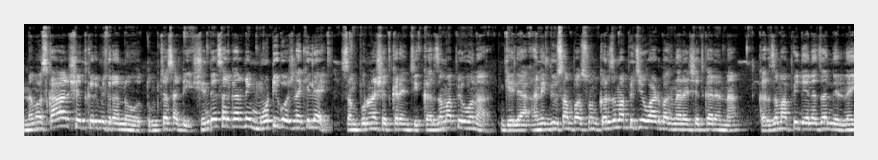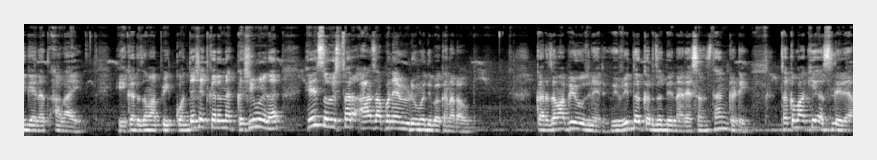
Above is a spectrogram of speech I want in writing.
नमस्कार शेतकरी मित्रांनो तुमच्यासाठी शिंदे सरकारने मोठी घोषणा केली आहे. संपूर्ण शेतकऱ्यांची कर्जमाफी होणार. गेल्या अनेक दिवसांपासून कर्जमाफीची वाट बघणाऱ्या शेतकऱ्यांना कर्जमाफी देण्याचा निर्णय घेण्यात आला आहे. ही कर्जमाफी कोणत्या शेतकऱ्यांना कशी मिळणार हे सविस्तर आज आपण या व्हिडिओमध्ये बघणार आहोत. कर्जमाफी योजनेत विविध कर्ज देणाऱ्या संस्थांकडे थकबाकी असलेल्या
